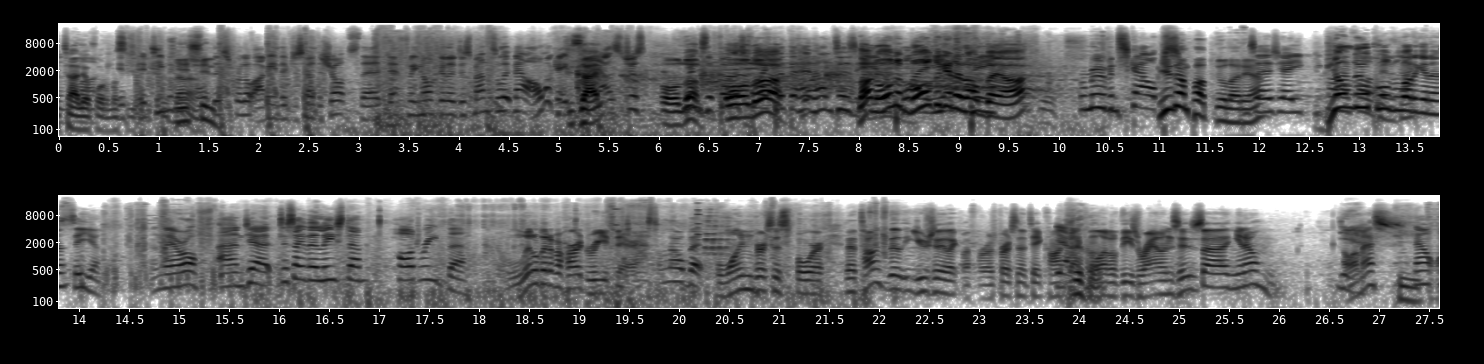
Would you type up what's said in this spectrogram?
İtalya forması gibi. Yeşil. Güzel. Oğlum. Oğlum. Lan oğlum ne oldu gene Rav'da ya? Birden patlıyorlar ya. Bir anda yok oldular gene. And they're off. And yeah, to say the least, hard read there. A little bit of a hard read there. Just a little bit. One versus four. The Tonk, usually like the first person to take contact Yeah. in a lot of these rounds is, uh, you know, Yeah. LMS. Now,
